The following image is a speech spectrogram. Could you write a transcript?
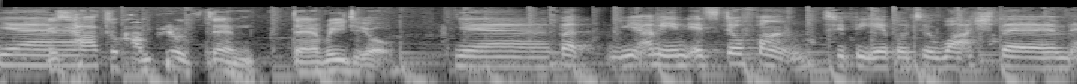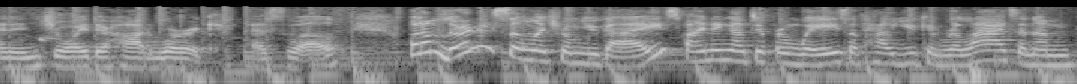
Yeah. It's hard to compete with them. Their video. Yeah, but I mean, it's still fun to be able to watch them and enjoy their hard work as well. Well, I'm learning so much from you guys, finding out different ways of how you can relax, and I'm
